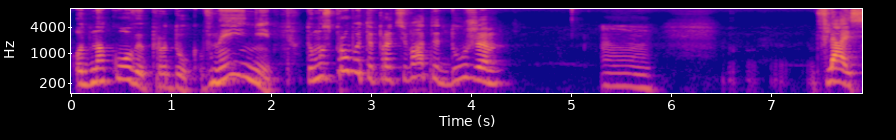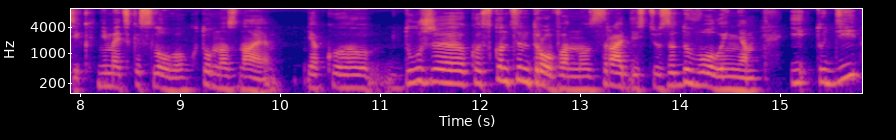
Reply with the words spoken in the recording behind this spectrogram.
однаковий продукт. В неї ні. Тому спробуйте працювати дуже. Фляйсік, німецьке слово, хто в нас знає, як е, дуже сконцентровано, з радістю, задоволенням. І тоді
